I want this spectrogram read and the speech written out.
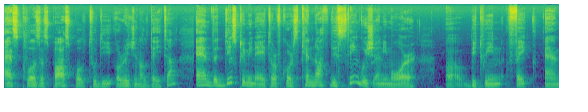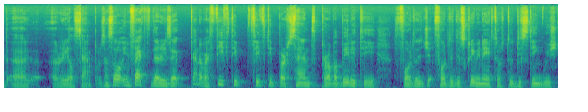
as close as possible to the original data. And the discriminator, of course, cannot distinguish anymore uh, between fake and uh, real samples. And so, in fact, there is a kind of a 50 50% probability for the, for the discriminator to distinguish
